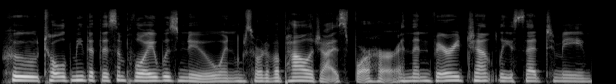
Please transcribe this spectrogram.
who told me that this employee was new and sort of apologized for her, and then very gently said to me,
